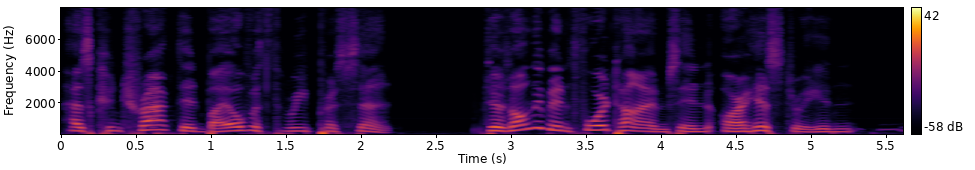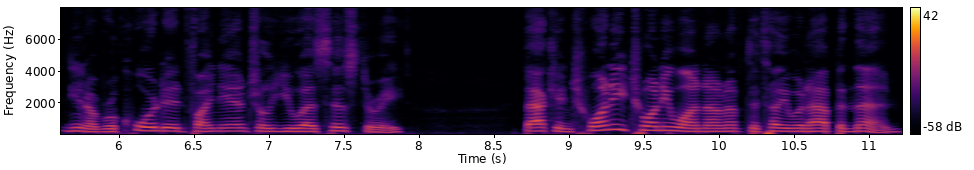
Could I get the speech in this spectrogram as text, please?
has contracted by over 3%. There's only been four times in our history, in you know, recorded financial U.S. history. Back in 2021, I don't have to tell you what happened then.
